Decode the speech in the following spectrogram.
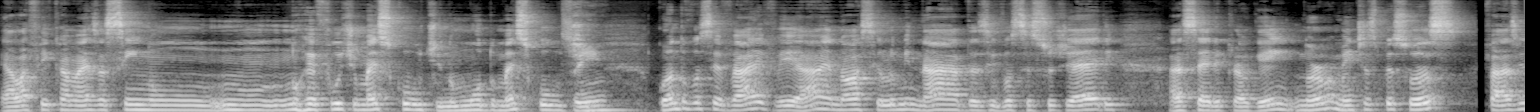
ela fica mais assim num, num, num refúgio mais cult, no mundo mais cult. Sim. Quando você vai ver, ai, nossa, iluminadas, e você sugere a série para alguém, normalmente as pessoas fazem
